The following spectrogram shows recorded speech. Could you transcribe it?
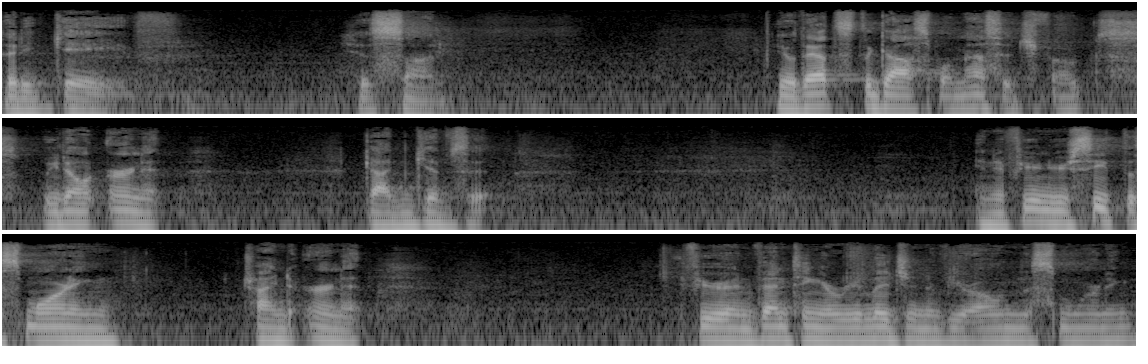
that he gave his son. You know, that's the gospel message, folks. We don't earn it, God gives it. And if you're in your seat this morning trying to earn it, if you're inventing a religion of your own this morning,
